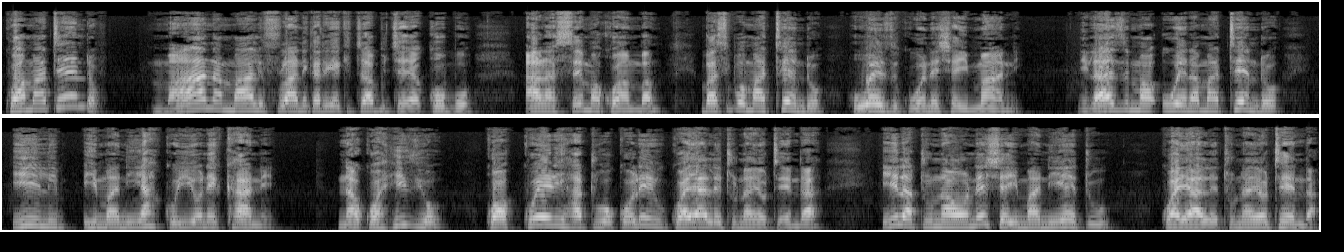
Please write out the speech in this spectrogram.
kwa matendo. Maana mahali fulani katika kitabu cha yakobo anasema kwamba pasipo matendo huwezi kuonyesha imani. Ni lazima uwe na matendo ili imani yako ionekane. Na kwa hivyo kwa kweli hatuokolewi kwa yale tunayotenda ila tunaonyesha imani yetu kwa yale tunayotenda.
